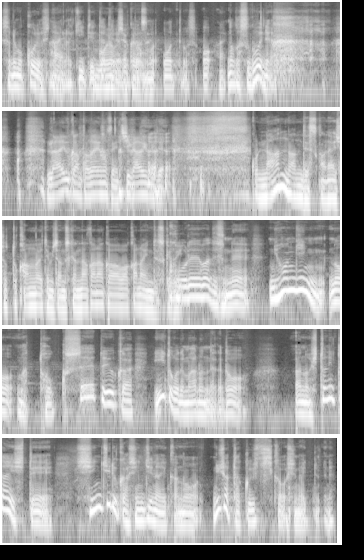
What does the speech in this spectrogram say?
それも考慮しながら聞いていただければと思思ってます。お、はい。なんかすごいね。ライブ感漂いますね。違う意味で これ何なんですかね？ちょっと考えてみたんですけどなかなか湧かないんですけど。これはですね日本人の、まあ、特性というかいいとこでもあるんだけどあの人に対して信じるか信じないかの二者択一しかをしないっていうんでね。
